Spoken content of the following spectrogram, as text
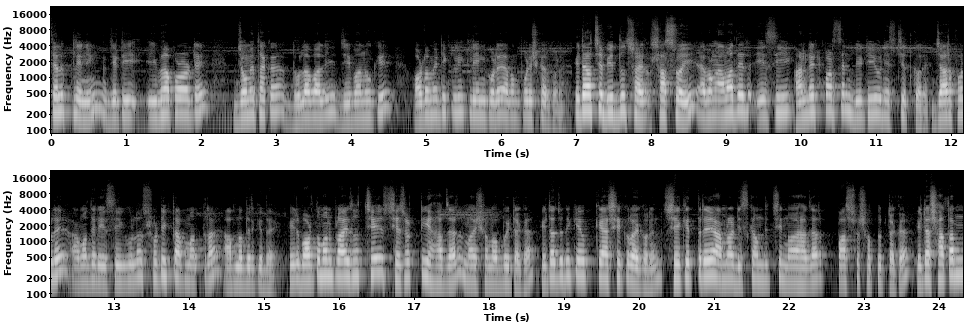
সেলফ ক্লিনিং যেটি ইভাপরটে জমে থাকা ধুলাবালি জীবাণুকে অটোমেটিকলি ক্লিন করে এবং পরিষ্কার করে। এটা হচ্ছে বিদ্যুৎ সাশ্রয়ী এবং আমাদের এসি হান্ড্রেড পার্সেন্ট বিটিইউ নিশ্চিত করে, যার ফলে আমাদের এসি গুলো সঠিক তাপমাত্রা আপনাদেরকে দেয়। এর বর্তমান প্রাইস হচ্ছে ছেষট্টি হাজার নয়শো নব্বই টাকা। এটা যদি কেউ ক্যাশে ক্রয় করেন, সেক্ষেত্রে আমরা ডিসকাউন্ট দিচ্ছি নয় হাজার পাঁচশো সত্তর টাকা। এটা সাতান্ন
